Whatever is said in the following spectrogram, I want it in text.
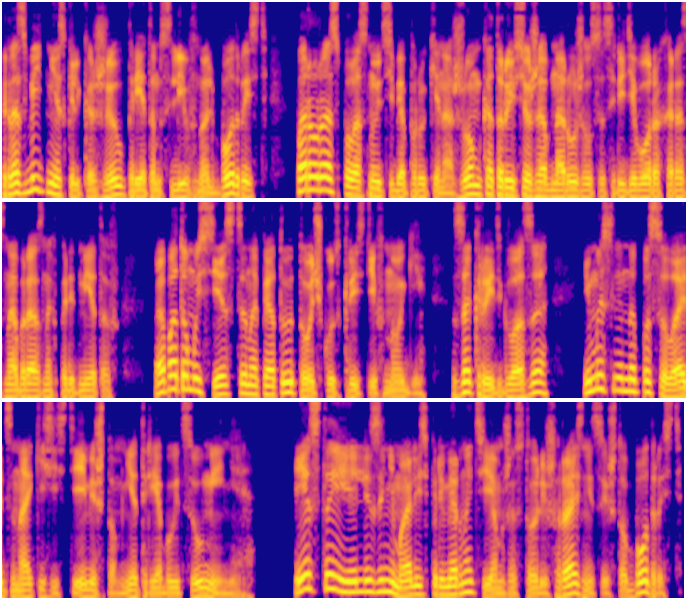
Разбить несколько жил, при этом слив в ноль бодрость, пару раз полоснуть себя по руке ножом, который все же обнаружился среди вороха разнообразных предметов, а потом усесться на пятую точку, скрестив ноги, закрыть глаза и мысленно посылать знаки системе, что мне требуется умение. Эста и Элли занимались примерно тем же, с той лишь разницей, что бодрость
